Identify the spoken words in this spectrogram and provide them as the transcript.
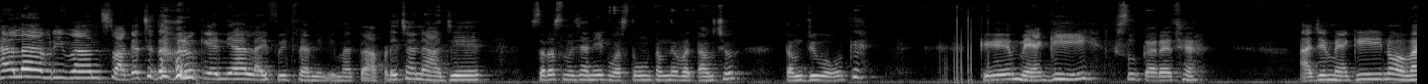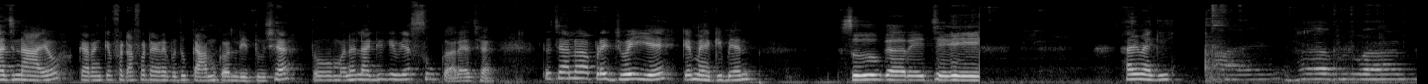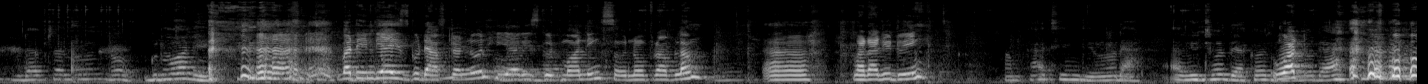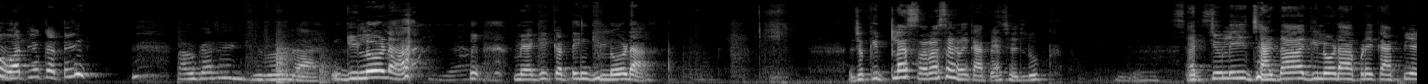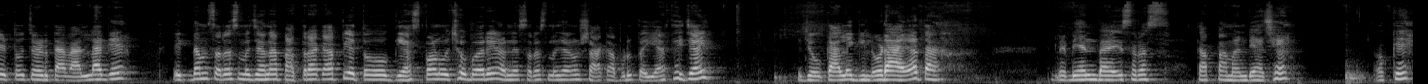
Hello everyone, સ્વાગત છે તમારું કેન્યા લાઈફ વિથ ફેમિલીમાં તો આપણે છે ને આજે સરસ મજાની એક વસ્તુ હું તમને બતાવું છું. તમે જુઓ, ઓકે? કે મેગી શું કરે છે? આજે મેગીનો અવાજ ના આવ્યો, કારણ કે ફટાફટ એણે બધું કામ કરી લીધું છે. તો મને લાગ્યું કે વ્યા શું કરે છે? તો ચાલો આપણે જોઈએ કે મેગી બેન શું કરે છે. Hi Maggie hi everyone. Good afternoon. No, good morning. but India is good afternoon. Here oh, is good morning, so no problem. Uh, what are you doing? I'm cutting the Giroda. I've been told they are called What? What you cutting? I'm cutting giloda. Giloda. Yeah. Maggie cutting giloda. જો કેટલા સરસ એણે કાપ્યા છે look actually જાડા ગિલોડા આપણે કાપીએ તો ચડતા વાર લાગે એકદમ સરસ મજાના પાત્રા કાપીએ તો ગેસ પણ ઓછો બરે અને સરસ મજાનું શાક આપણું તૈયાર થઈ જાય. જો કાલે ગિલોડા આવ્યા હતા. એટલે બેનબાએ સરસ કાપવા માંડ્યા છે. ઓકે.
